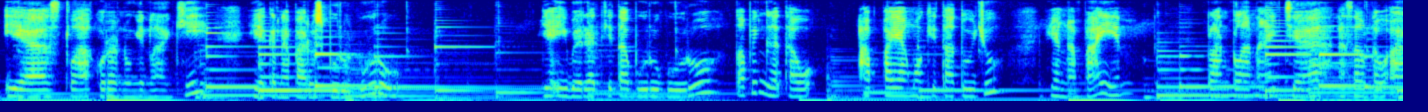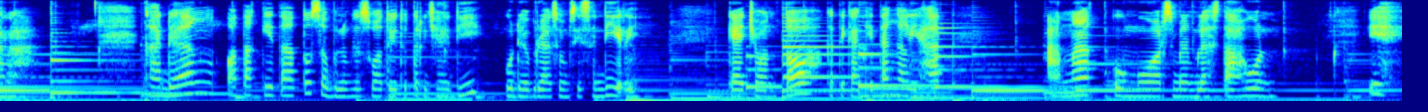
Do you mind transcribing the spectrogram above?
ya setelah aku renungin lagi, ya kenapa harus buru-buru? Ya ibarat kita buru-buru tapi nggak tahu apa yang mau kita tuju, ya ngapain? Pelan-pelan aja asal tahu arah. Kadang otak kita tuh sebelum sesuatu itu terjadi udah berasumsi sendiri. Kayak contoh ketika kita ngelihat anak umur 19 tahun. Ih,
